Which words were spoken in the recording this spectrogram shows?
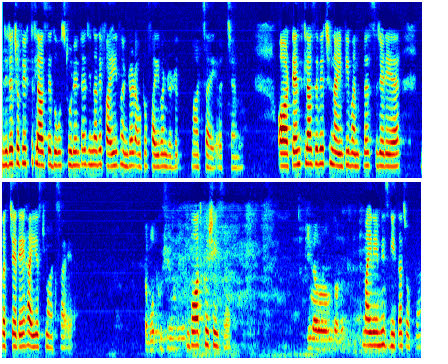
ਜਿਹਦੇ ਚੋਂ 5th ਕਲਾਸ ਦੇ ਦੋ ਸਟੂਡੈਂਟ ਹੈ ਜਿਨ੍ਹਾਂ ਦੇ 500 ਆਊਟ ਆਫ 500 ਮਾਰਕਸ ਆਏ ਆ ਬੱਚਿਆਂ ਦੇ। ਔਰ 10th ਕਲਾਸ ਦੇ ਵਿੱਚ 91 ਪਲੱਸ ਜਿਹੜੇ ਹੈ ਬੱਚੇ ਦੇ ਹਾਈਐਸਟ ਮਾਰਕਸ ਆਏ ਆ। ਤਾਂ ਬਹੁਤ ਖੁਸ਼ੀ ਹੁੰਦੀ ਹੈ। ਬਹੁਤ ਖੁਸ਼ੀ ਸਰ ਕੀ ਨਾਮ ਹੈ ਮੈਮ ਤੁਹਾਡਾ my name is Geeta Chopra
